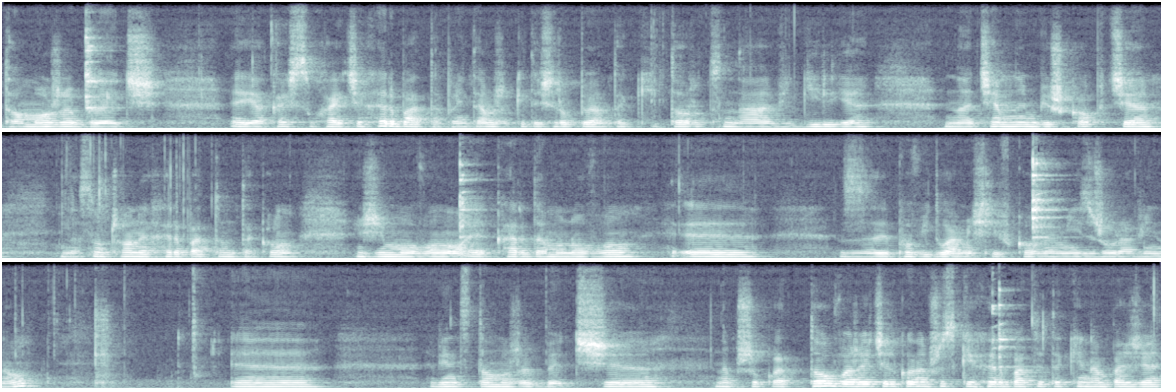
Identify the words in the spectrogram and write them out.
To może być jakaś, słuchajcie, herbata. Pamiętam, że kiedyś robiłam taki tort na Wigilię na ciemnym biszkopcie, nasączony herbatą taką zimową, e, kardamonową e, z powidłami śliwkowymi, z żurawiną. Więc to może być e, na przykład to. Uważajcie tylko na wszystkie herbaty takie na bazie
